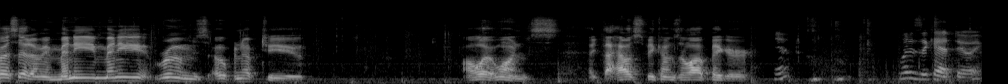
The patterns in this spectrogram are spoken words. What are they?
what I said. I mean, many, many rooms open up to you all at once. Like the house becomes a lot bigger. Yeah. What is the cat doing?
